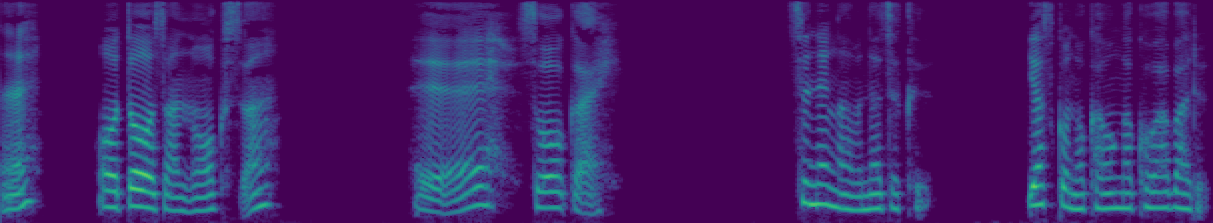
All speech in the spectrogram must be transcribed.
え？お父さんの奥さん？へえ、そうかい。常がうなずく。やす子の顔がこわばる。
